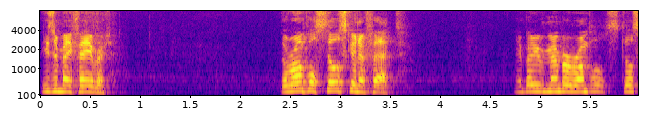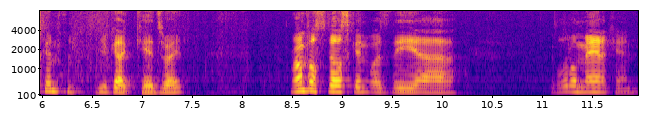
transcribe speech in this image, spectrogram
These are my favorite. The Rumpelstiltskin effect. Anybody remember Rumpelstiltskin? You've got kids, right? Rumpelstiltskin was the, uh, little mannequin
